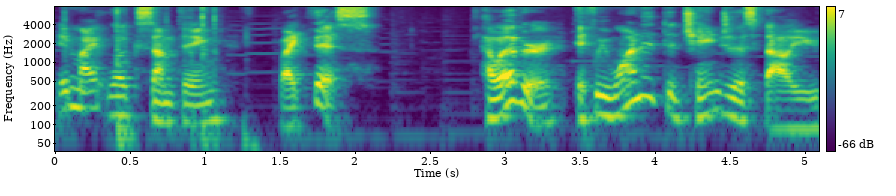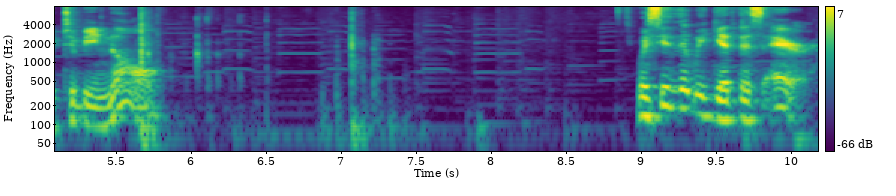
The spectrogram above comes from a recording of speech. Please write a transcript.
it might look something like this. However, if we wanted to change this value to be null, we see that we get this error.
